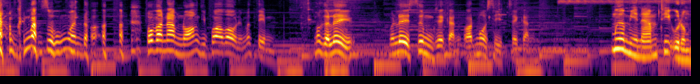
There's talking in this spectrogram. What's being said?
น้ำขึ้นมาสูงมันดอกเพราะว่าน้ำหน้องที่พ่อเว้านี่มันเต็มมันก็เลย มันเลยซึมใส่กันออสโมซิสใส่กัน เมื่อมีน้ำที่อุดม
